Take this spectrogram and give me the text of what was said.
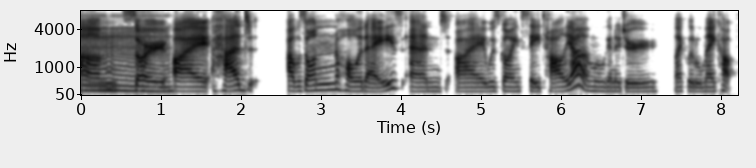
Um, so Mm. I had, I was on holidays and I was going to see Talia and we were going to do like little makeup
